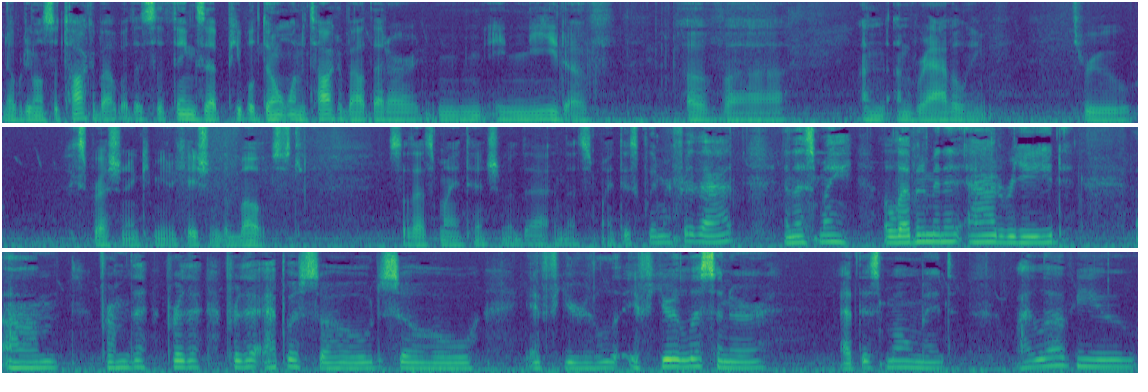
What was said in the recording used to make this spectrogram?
nobody wants to talk about. But it's the things that people don't want to talk about that are in need of of uh, un- unraveling through expression and communication the most. So that's my intention with that, and that's my disclaimer for that, and that's my 11 minute ad read um, from the for the for the episode. So if you're if you're a listener at this moment, I love you.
